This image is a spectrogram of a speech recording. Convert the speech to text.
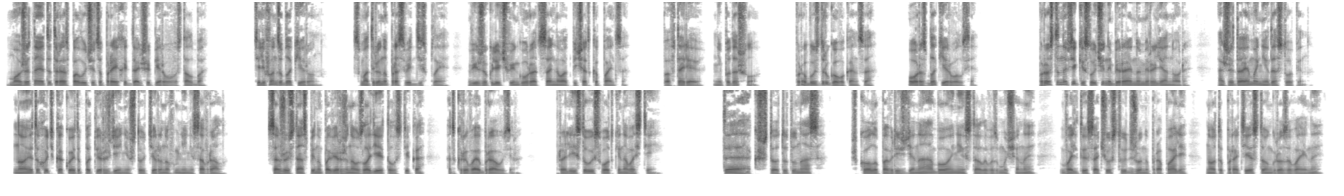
Может, на этот раз получится проехать дальше первого столба. Телефон заблокирован. Смотрю на просвет дисплея. Вижу ключ фигуры от сального отпечатка пальца. Повторяю, не подошло. Пробую с другого конца. О, разблокировался. Просто на всякий случай набираю номер Элеоноры. Ожидаемо недоступен. Но это хоть какое-то подтверждение, что Тернов мне не соврал. Сажусь на спину поверженного злодея толстяка, открываю браузер. Пролистываю сводки новостей. Так, что тут у нас? Школа повреждена, бойни сталы возмущены, Вальты сочувствуют, жены пропали, ноты протеста, угроза войны.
